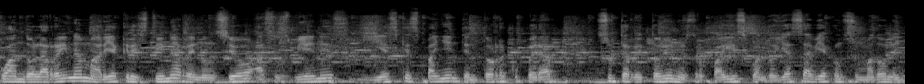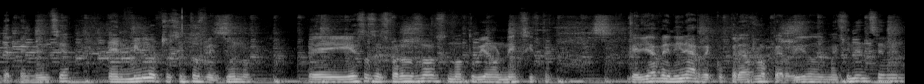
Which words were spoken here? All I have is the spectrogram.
cuando la reina María Cristina renunció a sus bienes y es que España intentó recuperar su territorio en nuestro país cuando ya se había consumado la independencia en 1821 Eh, y esos esfuerzos no tuvieron éxito. Quería venir a recuperar lo perdido, imagínense, men.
